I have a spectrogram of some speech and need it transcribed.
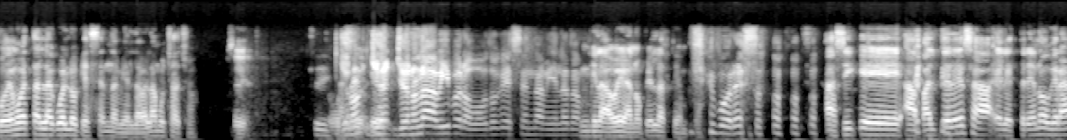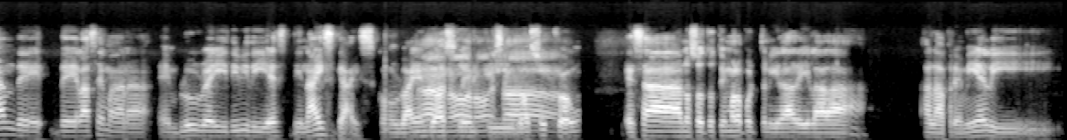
Podemos estar de acuerdo que es senda mierda, ¿verdad, muchachos? Sí. Sí. Yo no, siempre. yo, yo no la vi, pero voto que es senda mierda Ni también. la vea, no pierdas tiempo. Por eso. Así que, aparte de esa, el estreno grande de la semana en Blu-ray y DVD es The Nice Guys con Ryan Ah, Gosling no, y esa- Russell Crowe. Esa, nosotros tuvimos la oportunidad de ir a la, a la premier y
